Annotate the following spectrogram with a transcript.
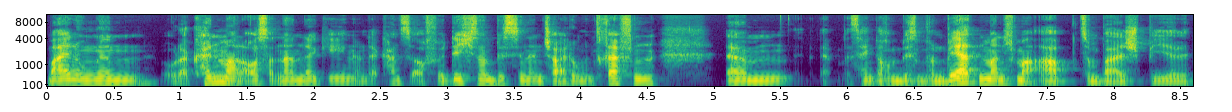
Meinungen oder können mal auseinandergehen. Und da kannst du auch für dich so ein bisschen Entscheidungen treffen. Ähm, es hängt auch ein bisschen von Werten manchmal ab. Zum Beispiel,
